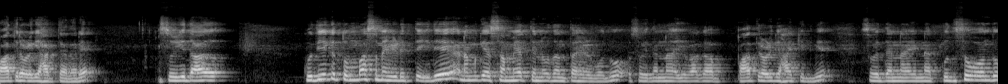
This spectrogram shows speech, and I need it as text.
ಪಾತ್ರೆ ಒಳಗೆ ಹಾಕ್ತಾ ಇದ್ದಾರೆ. ಸೊ ಇದಾ, ಕುದಿಯೋಕ್ಕೆ ತುಂಬ ಸಮಯ ಹಿಡಿಯುತ್ತೆ. ಇದೇ ನಮಗೆ ಸಮಯ ತಿನ್ನೋದಂತ ಹೇಳ್ಬೋದು. ಸೊ ಇದನ್ನು ಇವಾಗ ಪಾತ್ರೆ ಒಳಗೆ ಹಾಕಿದ್ವಿ. ಸೊ ಇದನ್ನು ಇನ್ನು ಕುದಿಸೋ ಒಂದು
